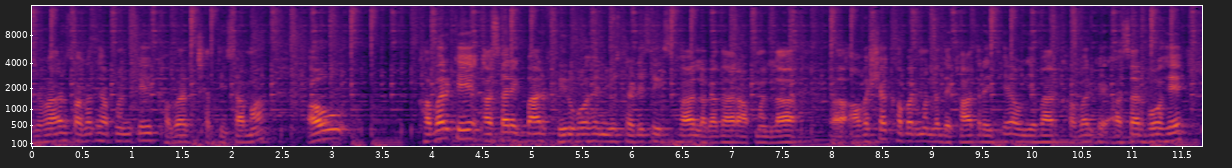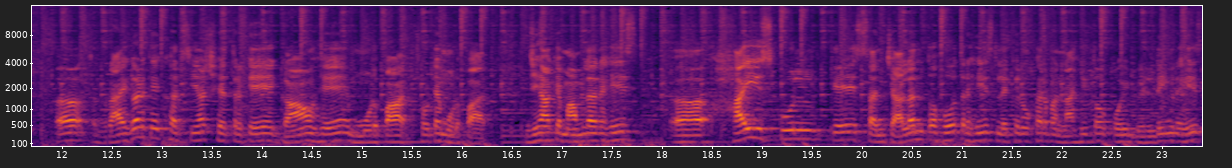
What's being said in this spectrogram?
जोहार स्वागत है अपन के खबर छत्तीसा माँ। और खबर के असर एक बार फिर हो है न्यूज़ थर्टी सिक्स हाँ लगातार आप मन ला आवश्यक खबर मन ला दिखात रही थे और ये बार खबर के असर हो है रायगढ़ के खरसिया क्षेत्र के गाँव है मुड़पात छोटे मुड़पार। हाँ के मामला रहीस अ, हाई स्कूल के संचालन तो होत रहीस, लेकिन ओकर बर ना ही तो कोई बिल्डिंग रहीस,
